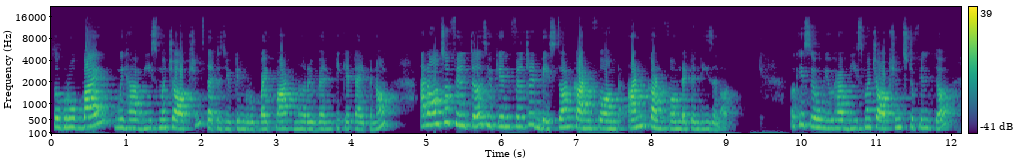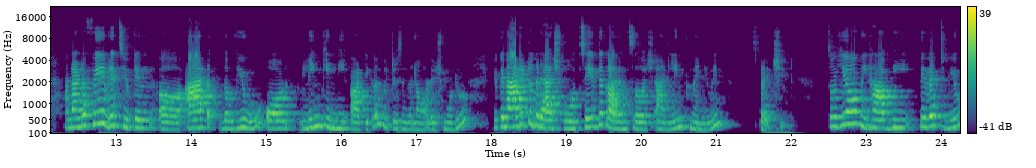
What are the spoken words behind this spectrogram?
So group by we have these much options. That is you can group by partner event ticket type and all. And also filters you can filter it based on confirmed unconfirmed attendees and all. Okay so you have these much options to filter. And under favorites you can uh, add the view or link in the article which is in the knowledge module. You can add it to the dashboard save the current search and link menu in spreadsheet so here we have the pivot view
